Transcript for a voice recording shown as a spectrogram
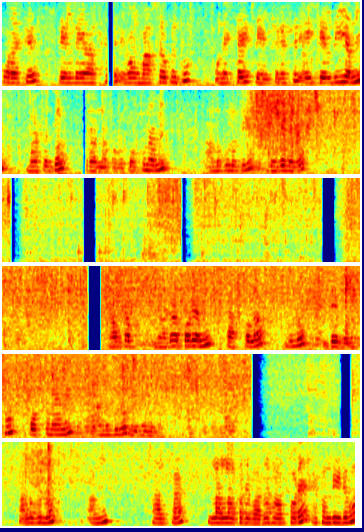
কড়াইতে তেল দেওয়া আছে এবং মাছেও কিন্তু অনেকটাই তেল ছেড়েছে। এই তেল দিয়ে আমি মাছের জল রান্না করব। প্রথমে আমি আলুগুলো দিয়ে ভেজে নেব। হালকা ভাজার পরে আমি কাঁচকলাগুলো দেবো। এখন প্রথমে আমি আলুগুলো ভেজে নেব। আলুগুলো আমি হালকা লাল লাল করে ভাজা হওয়ার পরে এখন দিয়ে দেবো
